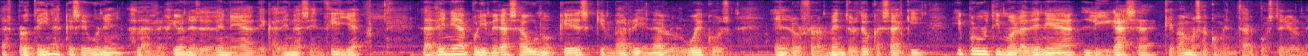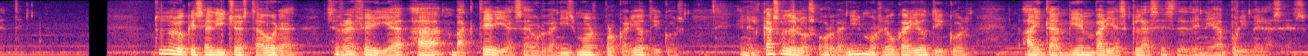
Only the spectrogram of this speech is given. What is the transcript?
las proteínas que se unen a las regiones de DNA de cadena sencilla, la DNA polimerasa 1, que es quien va a rellenar los huecos en los fragmentos de Okazaki, y por último la DNA ligasa, que vamos a comentar posteriormente. Todo lo que se ha dicho hasta ahora se refería a bacterias, a organismos procarióticos. En el caso de los organismos eucarióticos hay también varias clases de DNA polimerasas.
